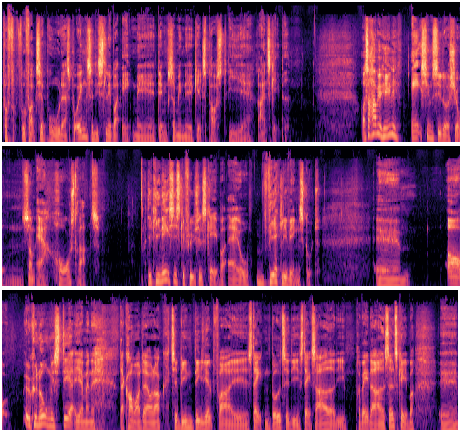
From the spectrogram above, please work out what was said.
få, få folk til at bruge deres point, så de slipper af med dem som en øh, gældspost i øh, regnskabet. Og så har vi jo hele Asien-situationen, som er hårdest ramt. De kinesiske flyselskaber er jo virkelig vingeskudt. Øh, og økonomisk der, jamen, der kommer der jo nok til at blive en del hjælp fra øh, staten, både til de statsejede og de private ejede selskaber. Øh,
